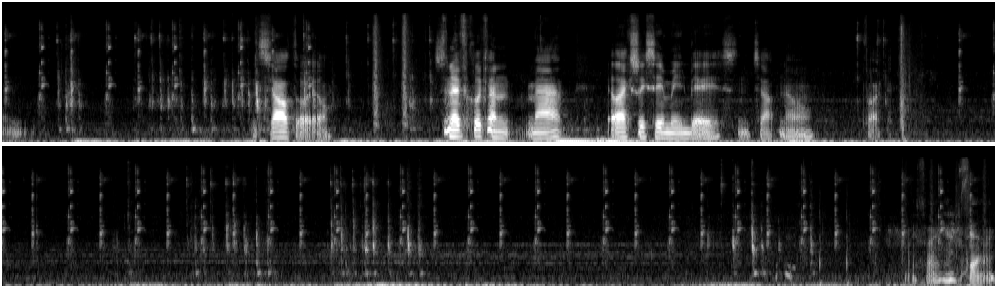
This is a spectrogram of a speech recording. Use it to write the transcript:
And South Oil. So now if you click on map, it'll actually say main base and South. No. Fuck. My fucking phone.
